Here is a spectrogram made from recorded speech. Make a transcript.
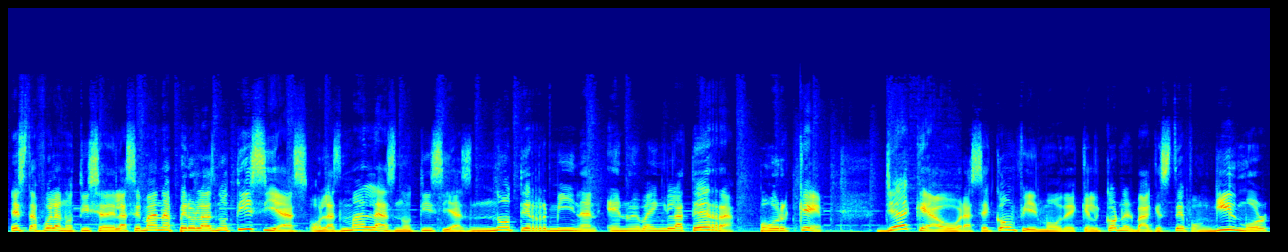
esta fue la noticia de la semana, pero las noticias o las malas noticias no terminan en Nueva Inglaterra. ¿Por qué? Ya que ahora se confirmó de que el cornerback Stephon Gilmore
